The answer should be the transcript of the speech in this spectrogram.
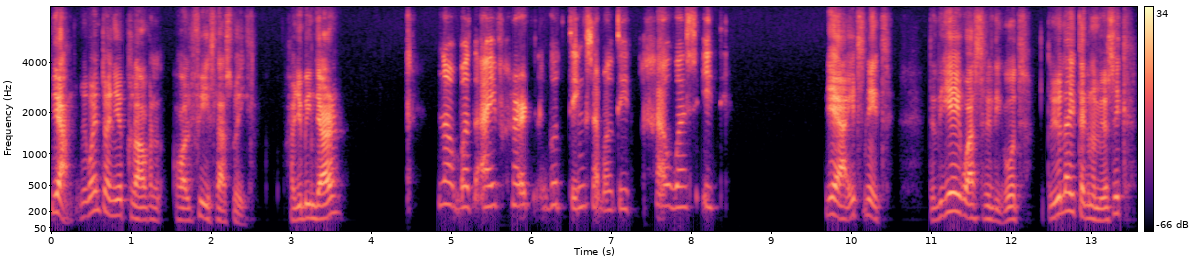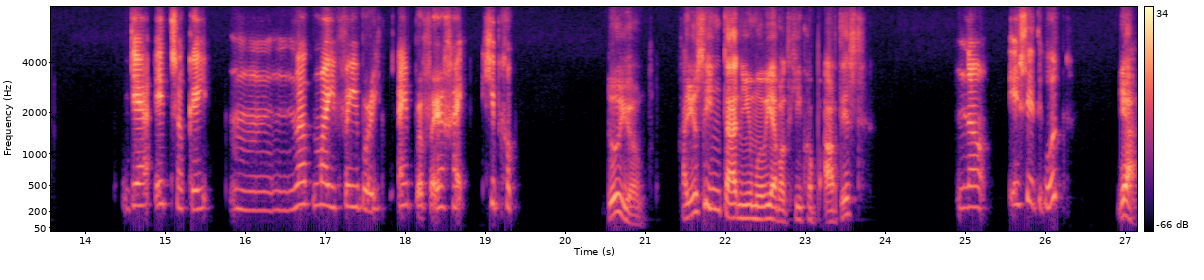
Yeah, we went to a new club called Feast last week. Have you been there? No, but I've heard good things about it. How was it? Yeah, it's neat. The DJ was really good. Do you like techno music? Yeah, it's okay. Mm, not my favorite. I prefer hi- hip hop. Do you? Have you seen that new movie about hip hop artists? No, is it good? Yeah,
